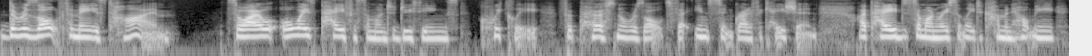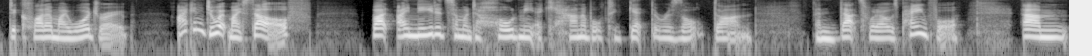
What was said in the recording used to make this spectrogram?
the result for me is time. So I will always pay for someone to do things quickly for personal results, for instant gratification. I paid someone recently to come and help me declutter my wardrobe. I can do it myself, but I needed someone to hold me accountable to get the result done. And that's what I was paying for. Um,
